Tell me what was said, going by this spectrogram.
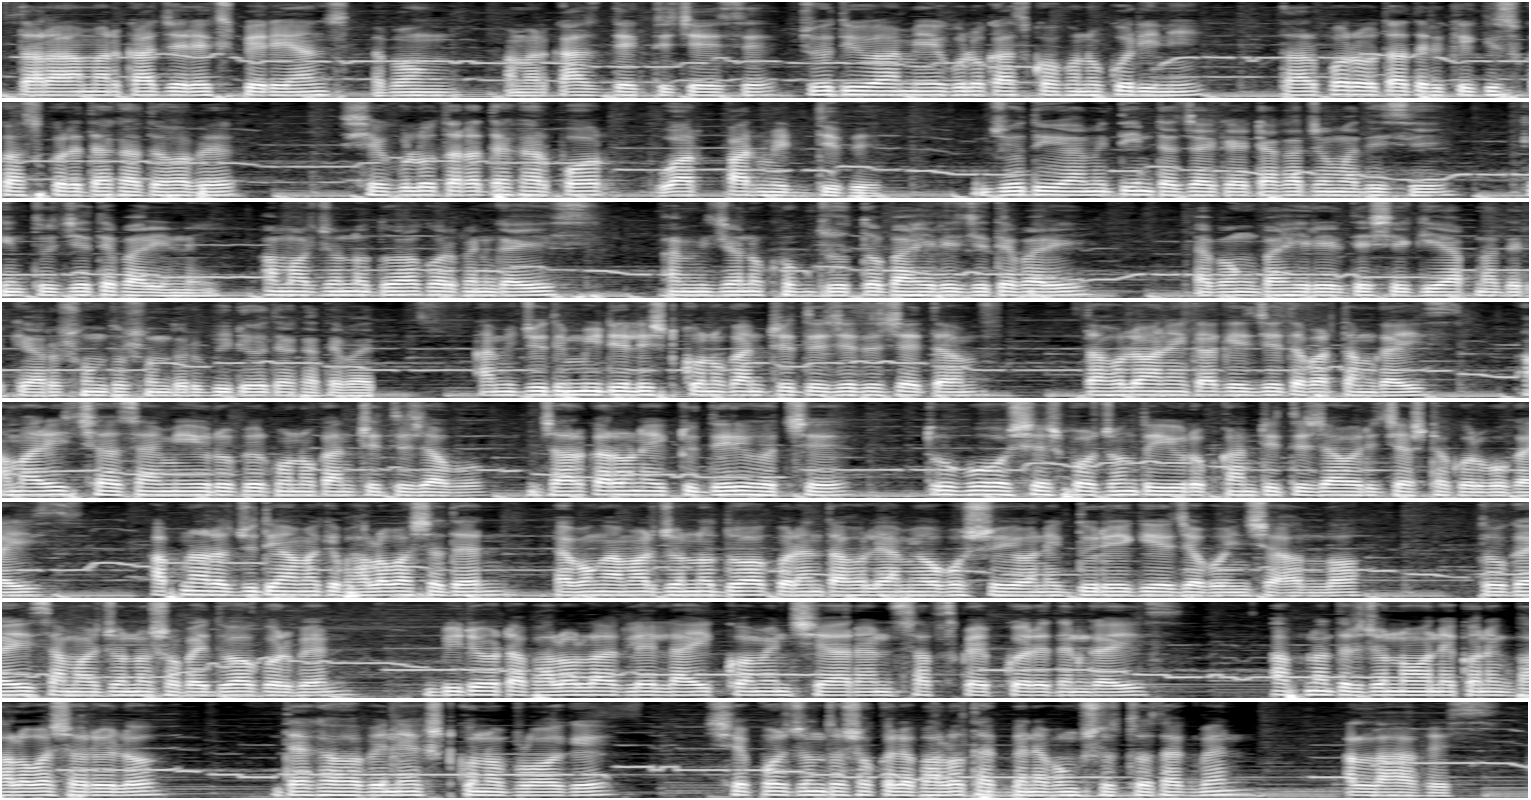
তারা আমার কাজের এক্সপিরিয়েন্স এবং আমার কাজ দেখতে চেয়েছে। যদিও আমি এগুলো কাজ কখনো করিনি তারপরেও তাদেরকে কিছু কাজ করে দেখাতে হবে। সেগুলো তারা দেখার পর ওয়ার্ক পারমিট দিবে। যদিও আমি তিনটা জায়গায় টাকা জমা দিছি কিন্তু যেতে পারি নাই। আমার জন্য দোয়া করবেন গাইস আমি যেন খুব দ্রুত বাইরে যেতে পারি এবং বাহিরের দেশে গিয়ে আপনাদেরকে আরও সুন্দর সুন্দর ভিডিও দেখাতে পারি। আমি যদি মিডল ইস্ট কোনো কান্ট্রিতে যেতে চাইতাম, তাহলে অনেক আগেই যেতে পারতাম গাইস আমার ইচ্ছা আছে আমি ইউরোপের কোনো কান্ট্রিতে যাব, যার কারণে একটু দেরি হচ্ছে। তবুও শেষ পর্যন্ত ইউরোপ কান্ট্রিতে যাওয়ারই চেষ্টা করব গাইস আপনারা যদি আমাকে ভালোবাসা দেন এবং আমার জন্য দোয়া করেন, তাহলে আমি অবশ্যই অনেক দূরে এগিয়ে যাব, ইনশাআল্লাহ। তো গাইস আমার জন্য সবাই দোয়া করবেন। ভিডিওটা ভালো লাগলে like comment share and subscribe করে দেন গাইস আপনাদের জন্য অনেক অনেক ভালোবাসা রইল। দেখা হবে নেক্সট কোনো ব্লগে সে পর্যন্ত সকলে ভালো থাকবেন এবং সুস্থ থাকবেন। আল্লাহ হাফিজ।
